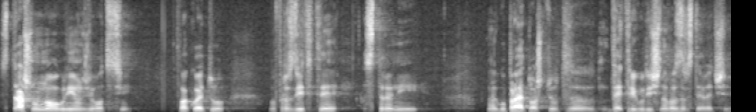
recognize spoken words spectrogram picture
страшно много години от живота си. Това, което в развитите страни го правят още от 2-3 годишна възраст. Те вече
